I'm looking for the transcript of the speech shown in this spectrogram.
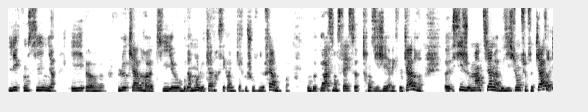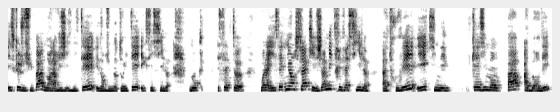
les consignes et euh, le cadre qui, euh, au bout d'un moment, le cadre c'est quand même quelque chose de ferme. On ne peut pas sans cesse transiger avec le cadre. Euh, si je maintiens ma position sur ce cadre, est-ce que je suis pas dans la rigidité et dans une autorité excessive? Donc cette voilà, il y a cette nuance là qui est jamais très facile à trouver et qui n'est quasiment pas abordée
